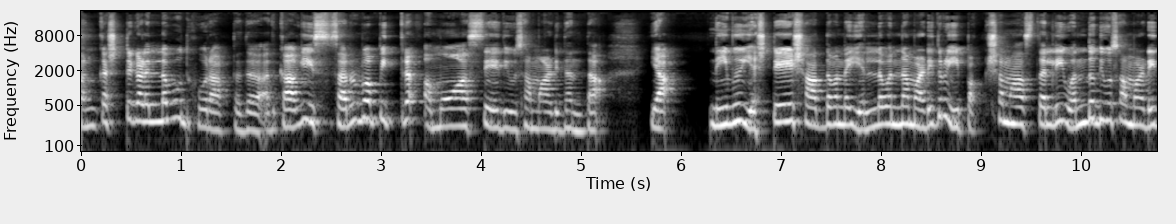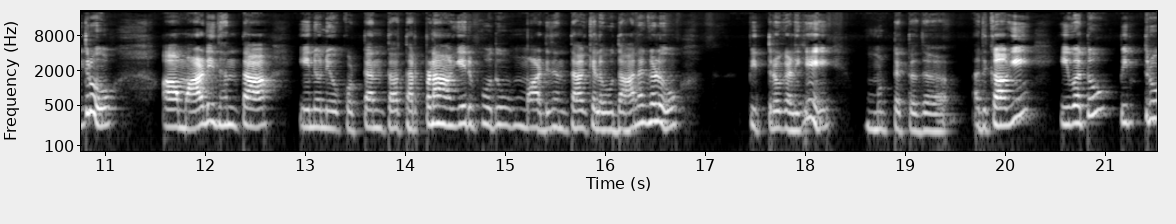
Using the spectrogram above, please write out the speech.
ಸಂಕಷ್ಟಗಳೆಲ್ಲವೂ ದೂರ ಆಗ್ತದೆ. ಅದಕ್ಕಾಗಿ ಸರ್ವಪಿತ್ರ ಅಮಾವಾಸ್ಯೆ ದಿವಸ ಮಾಡಿದಂಥ ಯಾ ನೀವು ಎಷ್ಟೇ ಶ್ರಾದ್ದವನ್ನು ಎಲ್ಲವನ್ನ ಮಾಡಿದರೂ, ಈ ಪಕ್ಷ ಮಾಸದಲ್ಲಿ ಒಂದು ದಿವಸ ಮಾಡಿದರೂ, ಆ ಮಾಡಿದಂಥ ಏನು ನೀವು ಕೊಟ್ಟಂಥ ತರ್ಪಣ ಆಗಿರ್ಬೋದು ಮಾಡಿದಂಥ ಕೆಲವು ದಾನಗಳು ಪಿತೃಗಳಿಗೆ ಮುಟ್ಟುತ್ತದೆ. ಅದಕ್ಕಾಗಿ ಇವತ್ತು ಪಿತೃ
